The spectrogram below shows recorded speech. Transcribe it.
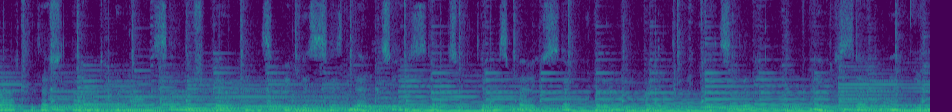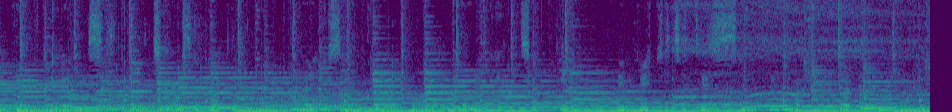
arkadaşlar kanalımıza hoş geldiniz. Bugün sizler için güzel çiftimiz Bergüzel Koran Halit ve Keçiler en güzel ve en yeni görüntülerini sizler için hazırladım. Bergüzel Koran Halit ve Eket çifti Binbir Keçi dizisinde başrollerde oynamış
